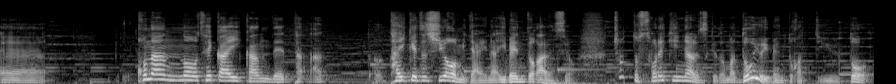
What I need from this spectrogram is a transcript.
えー、コナンの世界観でた、対決しようみたいなイベントがあるんですよ。ちょっとそれ気になるんですけど、まあ、どういうイベントかっていうと、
